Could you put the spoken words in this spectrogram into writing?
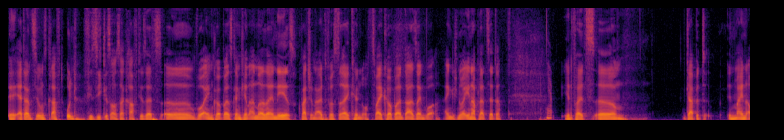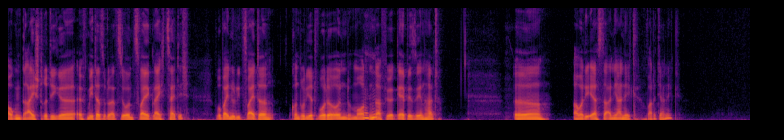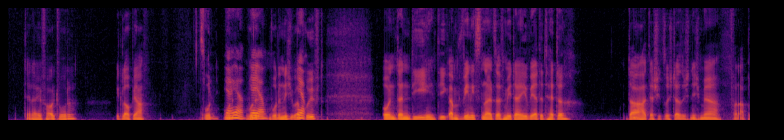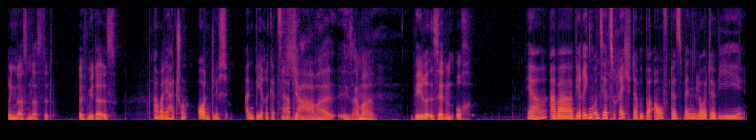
die Erdanziehungskraft und Physik ist außer Kraft gesetzt. Äh, wo ein Körper ist, kann kein anderer sein. Nee, ist Quatsch. In der alten Fürsterei können auch zwei Körper da sein, wo eigentlich nur einer Platz hätte. Ja. Jedenfalls ähm, gab es in meinen Augen drei strittige Elfmetersituationen, zwei gleichzeitig, wobei nur die zweite kontrolliert wurde und Morten dafür gelb gesehen hat. Äh, aber die erste an Yannick, war das Yannick? Der da gefault wurde? Ich glaube ja. Wurde, Ja, wurde, ja, ja, wurde, ja. nicht überprüft. Und dann die, die ich am wenigsten als Elfmeter gewertet hätte, da hat der Schiedsrichter sich nicht mehr von abbringen lassen, dass das Elfmeter ist. Aber der hat schon ordentlich an Beere gezerrt. Ja, aber ich sag mal, Beere ist ja nun auch. Ja, aber wir regen uns ja zu Recht darüber auf, dass wenn Leute wie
